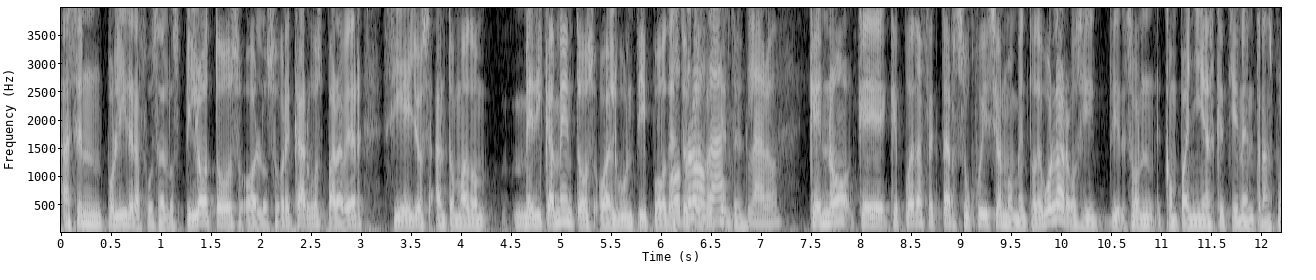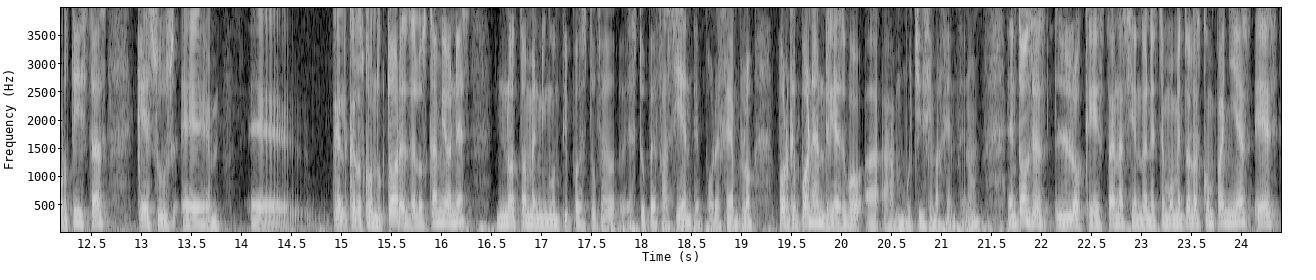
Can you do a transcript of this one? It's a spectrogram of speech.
hacen polígrafos a los pilotos o a los sobrecargos para ver si ellos han tomado medicamentos o algún tipo de O drogas, claro. Que no que, que pueda afectar su juicio al momento de volar o si son compañías que tienen transportistas que sus eh, eh, que, los conductores de los camiones no tomen ningún tipo de estufe- estupefaciente, por ejemplo, porque pone en riesgo a, a muchísima gente, ¿no? Entonces, lo que están haciendo en este momento las compañías es,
